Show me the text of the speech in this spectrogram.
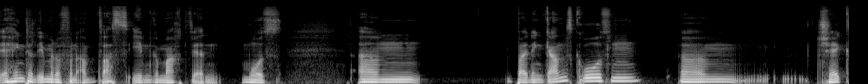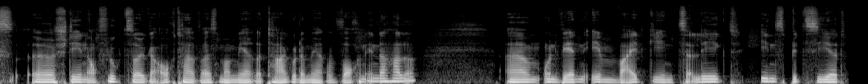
hängt halt immer davon ab, was eben gemacht werden muss. Ähm, bei den ganz großen ähm, Checks äh, stehen auch Flugzeuge auch teilweise mal mehrere Tage oder mehrere Wochen in der Halle ähm, und werden eben weitgehend zerlegt, inspiziert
